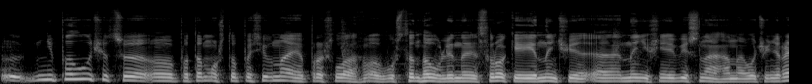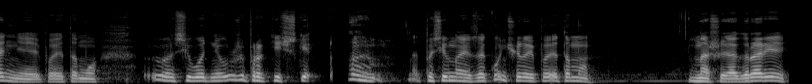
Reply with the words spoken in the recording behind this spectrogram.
Э, не получится, э, потому что посевная прошла в установленные сроки, и нынче, э, нынешняя весна, она очень ранняя, поэтому сегодня уже практически посевная закончена, и поэтому наши аграрии,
